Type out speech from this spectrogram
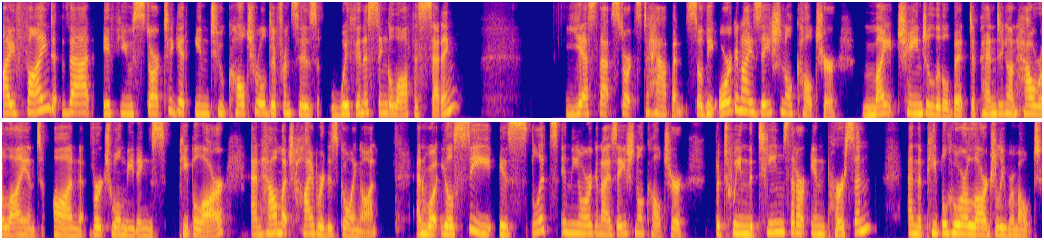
I find that if you start to get into cultural differences within a single office setting, yes, that starts to happen. So the organizational culture might change a little bit depending on how reliant on virtual meetings people are and how much hybrid is going on. And what you'll see is splits in the organizational culture between the teams that are in person and the people who are largely remote.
